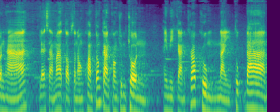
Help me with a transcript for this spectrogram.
ปัญหา และสามารถตอบสนองความต้องการของชุมชน ให้มีการครอบคลุมในทุกด้าน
